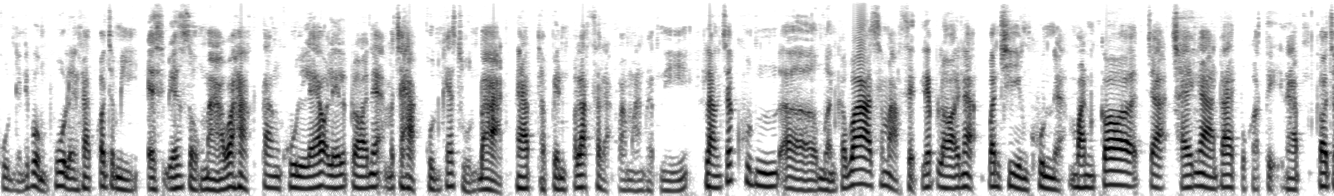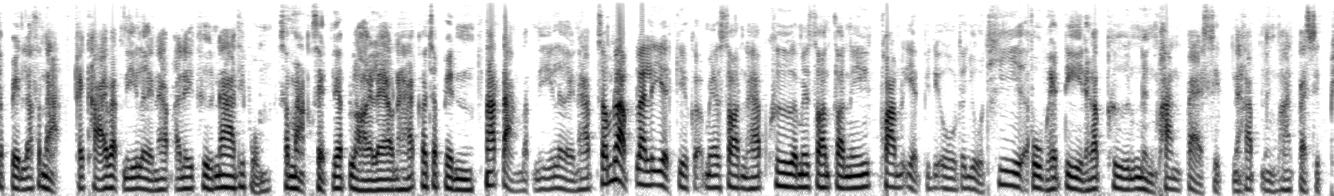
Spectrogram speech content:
คุณอย่างที่ผมพูดเลยครับ ก็จะมี SMS ส่งมาว่าหักตังคุณแล้วอะไรเรียบร้อยเนี่ย มันจะหักคุณแค่ศูนย์บาทนะครับ จะเป็นลักษณะประมาณแบบนี้ หลังจากคุณเอ่อเหมือนกับว่าสมัครเสร็จเรียบร้อยนะบัญชีของคุณเนี่ย มันก็จะใช้งานได้ปกตินะครับ ก็จะเป็นลักษณะคล้ายๆแบบนี้เลยนะครับ อันนี้คือหน้าที่ผมสมัครเสร็จเรียบร้อยแล้วนะฮะ ก็จะเป็นหน้าต่างแบบนี้เลยนะครับสำหรับรายละเอียดเกี่ยวกับ Amazon นะครับ คือ Amazon ตอนนี้ความละเอียดวิดีโอจะอยู่ที่ Full HD นะครับ คือ 1080 นะครับ 1080p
